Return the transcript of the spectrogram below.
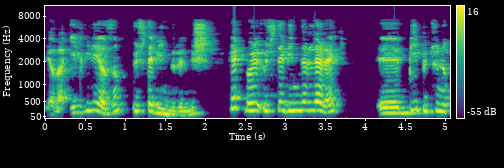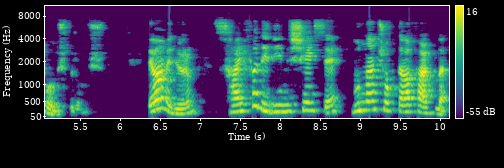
ya da ilgili yazım üste bindirilmiş. Hep böyle üste bindirilerek e, bir bütünlük oluşturulmuş. Devam ediyorum. Sayfa dediğimiz şey ise bundan çok daha farklı.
